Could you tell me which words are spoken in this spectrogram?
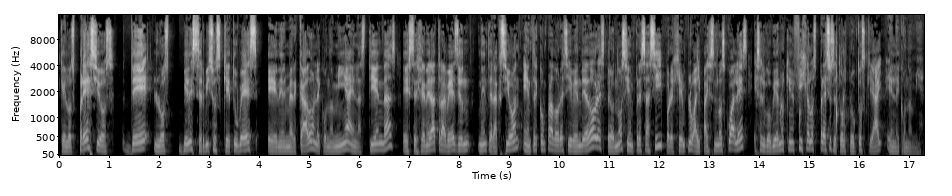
que los precios de los bienes y servicios que tú ves en el mercado, en la economía, en las tiendas, eh, se genera a través de una interacción entre compradores y vendedores, pero no siempre es así. Por ejemplo, hay países en los cuales es el gobierno quien fija los precios de todos los productos que hay en la economía.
